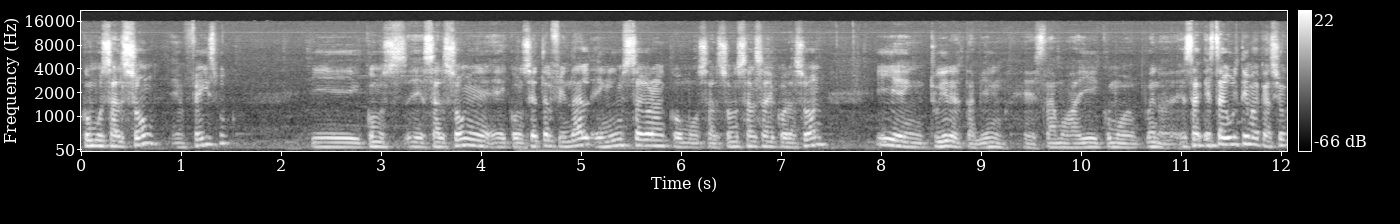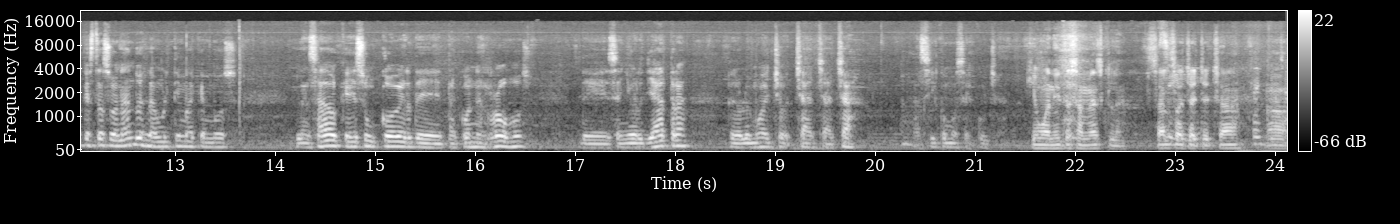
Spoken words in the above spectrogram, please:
Como Salsón en Facebook y como eh, Salsón eh, con Z al final en Instagram como Salsón Salsa de Corazón Y en Twitter también estamos ahí como, bueno, esta, esta última canción que está sonando es la última que hemos lanzado, que es un cover de Tacones Rojos de señor Yatra, pero lo hemos hecho cha cha cha, así como se escucha. Qué bonita esa mezcla. Salsa, Sí, cha, cha, cha. Ah,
